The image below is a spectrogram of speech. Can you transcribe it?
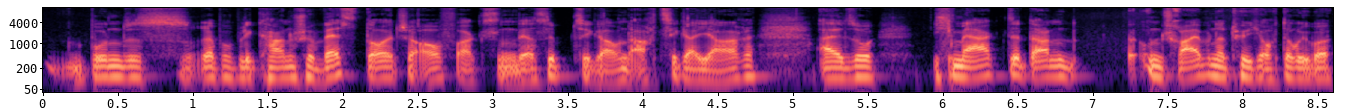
bundesrepublikanische westdeutsche Aufwachsen der 70er und 80er Jahre. Also ich merkte dann, und schreibe natürlich auch darüber,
